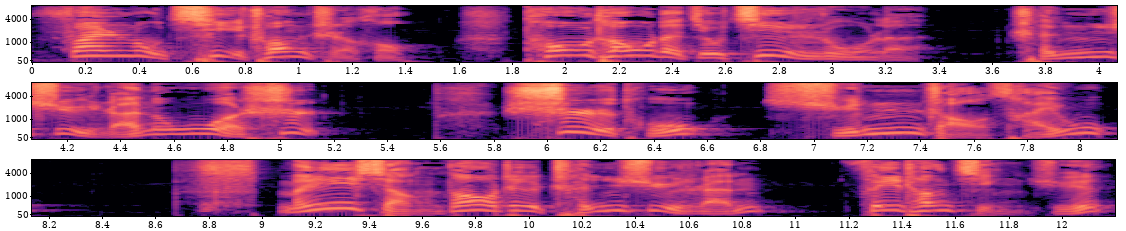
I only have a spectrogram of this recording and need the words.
翻入气窗之后，偷偷的就进入了陈旭然的卧室，试图寻找财物。没想到这个陈旭然非常警觉，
